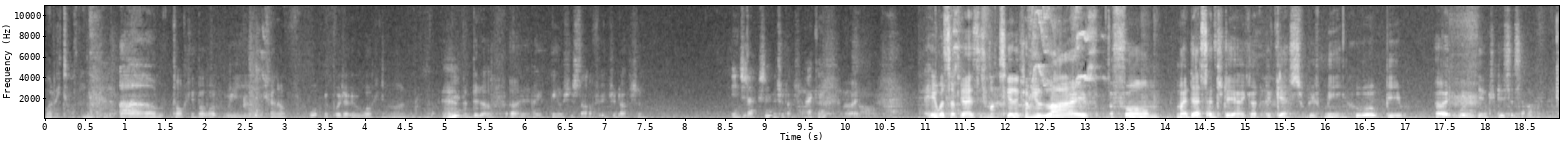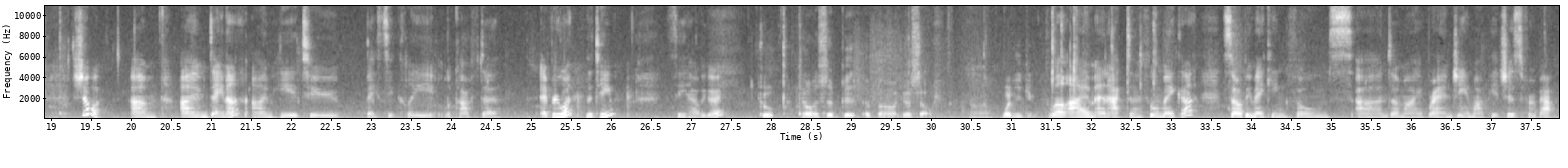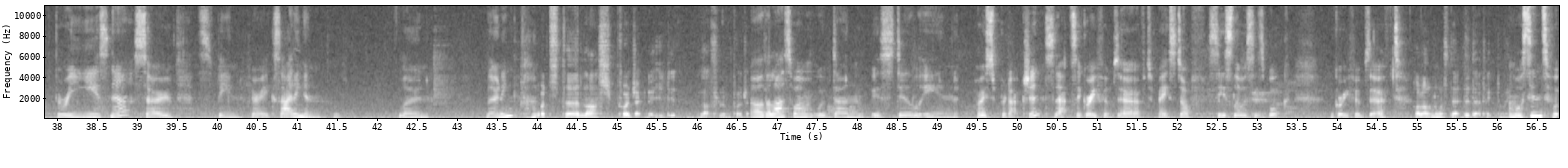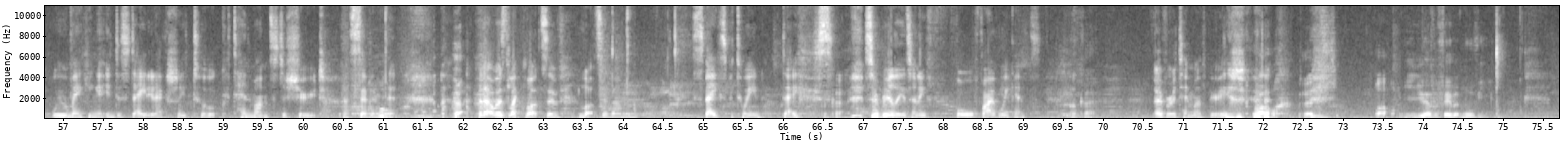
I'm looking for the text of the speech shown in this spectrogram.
What are we talking about? Um, talking about what we kind of what the project we're working on, and Mhm. a bit of. Uh, I think we should start with your introduction. Introduction? Introduction. Okay. Alright. Hey, what's up, guys? This is Mark Skater coming live from my desk, and today I got a guest with me who will be. Uh, will you introduce yourself? Sure. Um, I'm Dana. I'm here to basically look after everyone, the team, see how we go. Cool. Tell us a bit about yourself. Oh. What do you do? Well, I'm an actor, filmmaker, so I've been making films under my brand GMR Pictures for about three years now. So it's been very exciting and learn, learning. What's the last project that you did? Last film project. Oh, the last one we've done is still in post production, so that's A Grief Observed, based off C.S. Lewis's book, Grief Observed. How long was that? Did that take to make? Well, since we were making it interstate, it actually took ten months to shoot a seven minute. but that was like lots of lots of um space between days. Okay. so really, it's only four five weekends Okay. over a ten month period. Wow. That's wow. You have a favorite movie?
